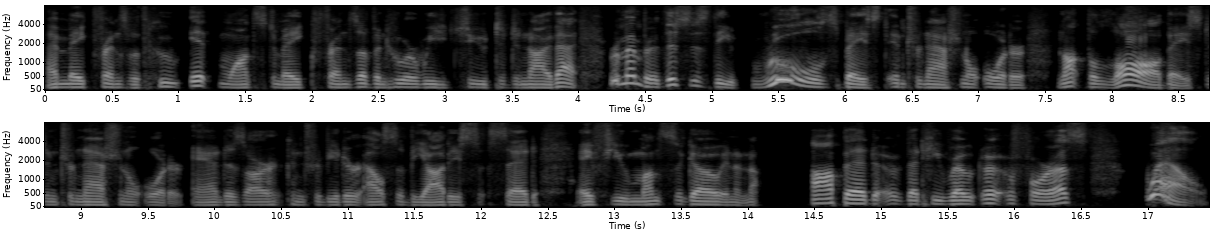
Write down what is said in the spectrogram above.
and make friends with who it wants to make friends of and who are we to to deny that? Remember this is the rules based international order not the law based international order. And as our contributor alcibiades said a few months ago in an op-ed uh, that he wrote uh, for us well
